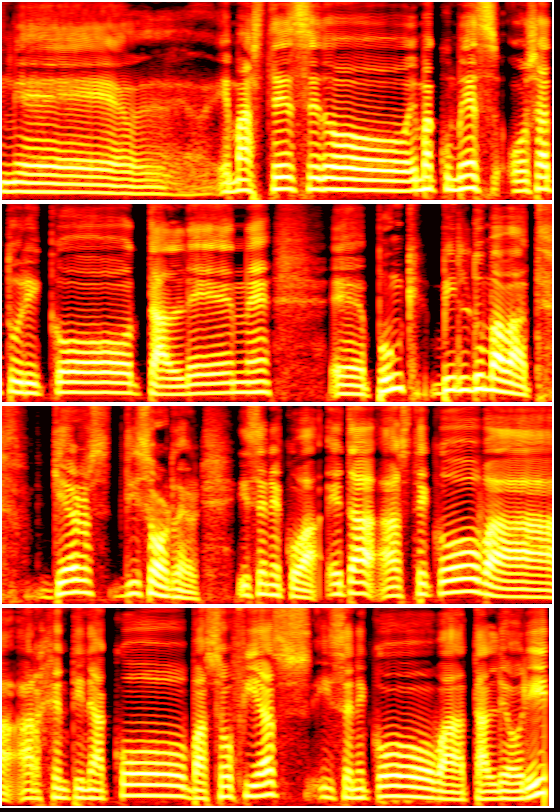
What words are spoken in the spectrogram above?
e, emaztez edo emakumez osaturiko taldeen e, punk bilduma bat, Girls Disorder izenekoa. Eta azteko ba, Argentinako ba, Sofiaz izeneko ba, talde hori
